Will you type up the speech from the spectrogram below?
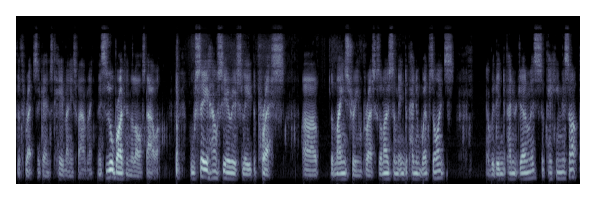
the threats against him and his family. This is all broken in the last hour we'll see how seriously the press, uh, the mainstream press, because I know some independent websites with independent journalists are picking this up.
